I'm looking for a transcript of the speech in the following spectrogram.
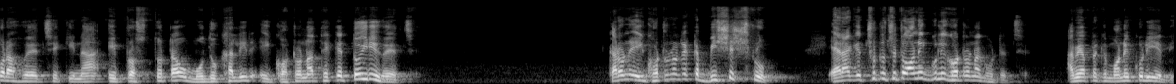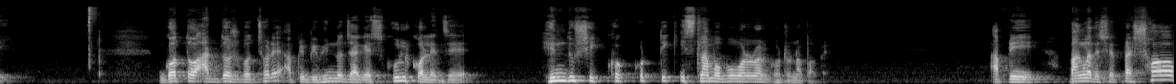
করা হয়েছে কিনা? এই প্রশ্নটাও মধুখালীর এই ঘটনা থেকে তৈরি হয়েছে। কারণ এই ঘটনাটা একটা বিশেষ রূপ। এর আগে ছোট ছোট অনেকগুলি ঘটনা ঘটেছে। আমি আপনাকে মনে করিয়ে দিই। গত আট, দশ বছরে আপনি বিভিন্ন জায়গায় স্কুল, কলেজে হিন্দু শিক্ষক কর্তৃক ইসলাম অবমাননার ঘটনা পাবেন। আপনি বাংলাদেশের প্রায় সব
